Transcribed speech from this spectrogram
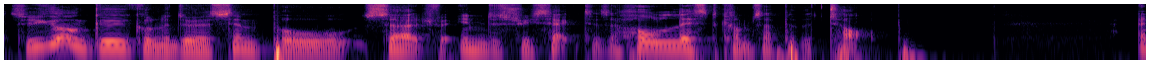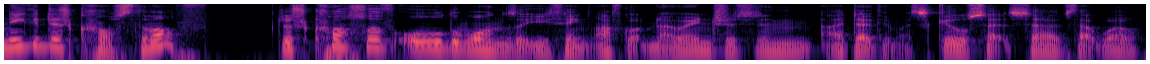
So you go on Google and do a simple search for industry sectors, a whole list comes up at the top. And you can just cross them off. Just cross off all the ones that you think I've got no interest in, I don't think my skill set serves that well.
